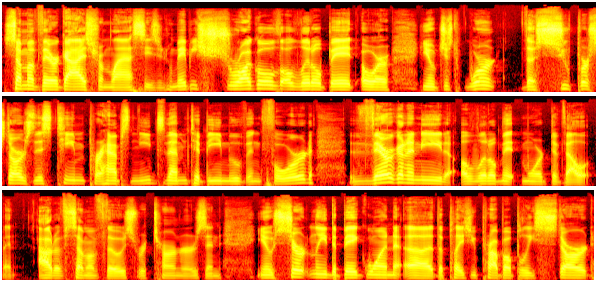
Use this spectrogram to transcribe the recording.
some of their guys from last season who maybe struggled a little bit or, you know, just weren't the superstars this team perhaps needs them to be moving forward. They're going to need a little bit more development out of some of those returners. And, you know, certainly the big one, uh, the place you probably start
